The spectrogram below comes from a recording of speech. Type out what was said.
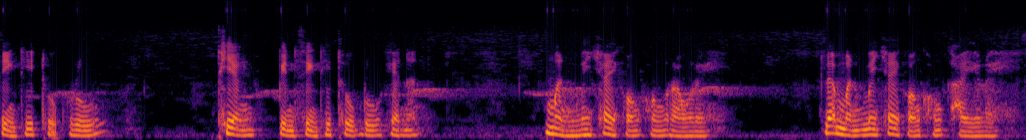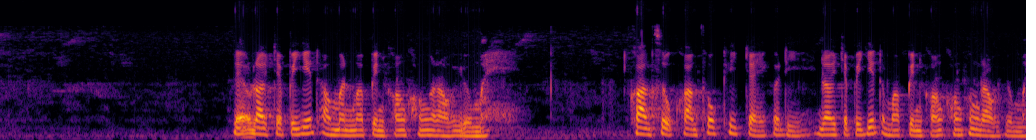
สิ่งที่ถูกรู้ เพียงเป็นสิ่งที่ถูกรู้แค่นั้น มันไม่ใช่ของของเราเลย และมันไม่ใช่ของของใครเลย แล้วเราจะไปยึดเอามันมาเป็นของของเราอยู่ไหม ความสุขความทุกข์ที่ใจก็ดี เราจะไปยึดเอามาเป็นของของของเราอยู่ไหม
